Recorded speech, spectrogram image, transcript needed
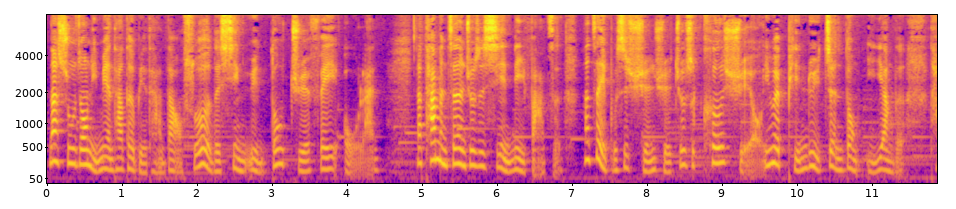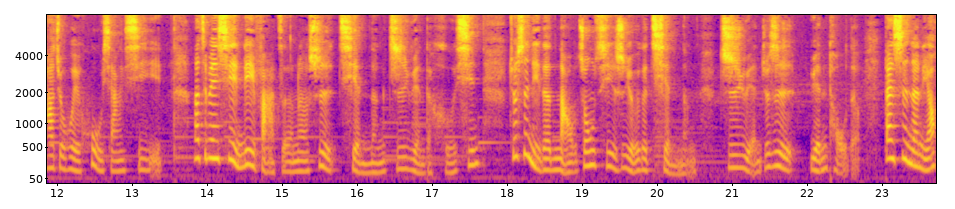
那书中里面他特别谈到，所有的幸运都绝非偶偶然。那他们真的就是吸引力法则，那这也不是玄学，就是科学哦。因为频率振动一样的，它就会互相吸引。那这边吸引力法则呢，是潜能资源的核心，就是你的脑中其实是有一个潜能资源，就是源头的。但是呢，你要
